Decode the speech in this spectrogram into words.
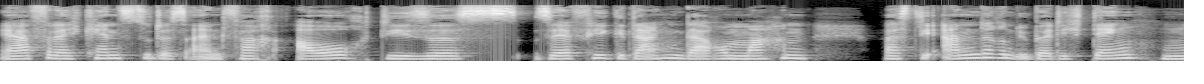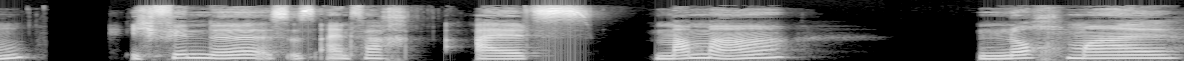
Ja, vielleicht kennst du das einfach auch, dieses sehr viel Gedanken darum machen, was die anderen über dich denken. Ich finde, es ist einfach als Mama nochmal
